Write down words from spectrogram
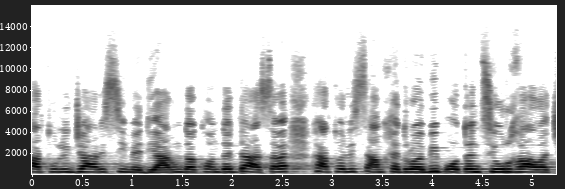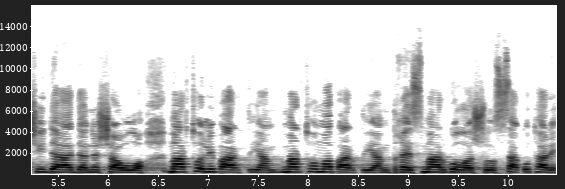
ქართული ჯარის იმედი არ უნდა კონდეთ და ასევე ქართული სამხედრო საზოგადოები პოტენციურ ღალატში დაადანაშაულო. მართლი პარტიამ მართლმა პარტიამ დღეს მარგოლაშვილს საკუთარი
